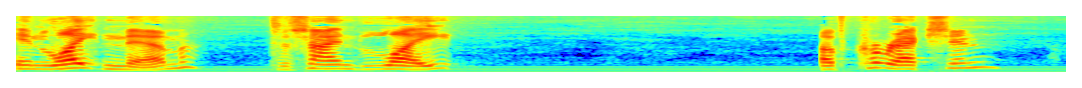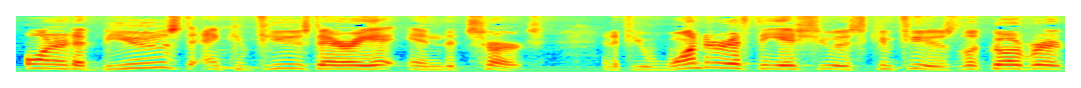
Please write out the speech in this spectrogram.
enlighten them, to shine light of correction on an abused and confused area in the church. And if you wonder if the issue is confused, look over at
